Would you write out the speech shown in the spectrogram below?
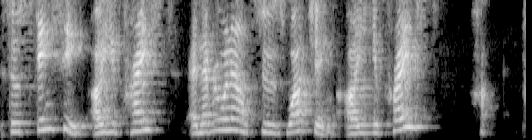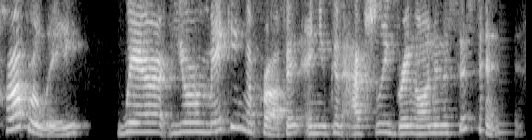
so Stacy, are you priced and everyone else who's watching, are you priced properly where you're making a profit and you can actually bring on an assistant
